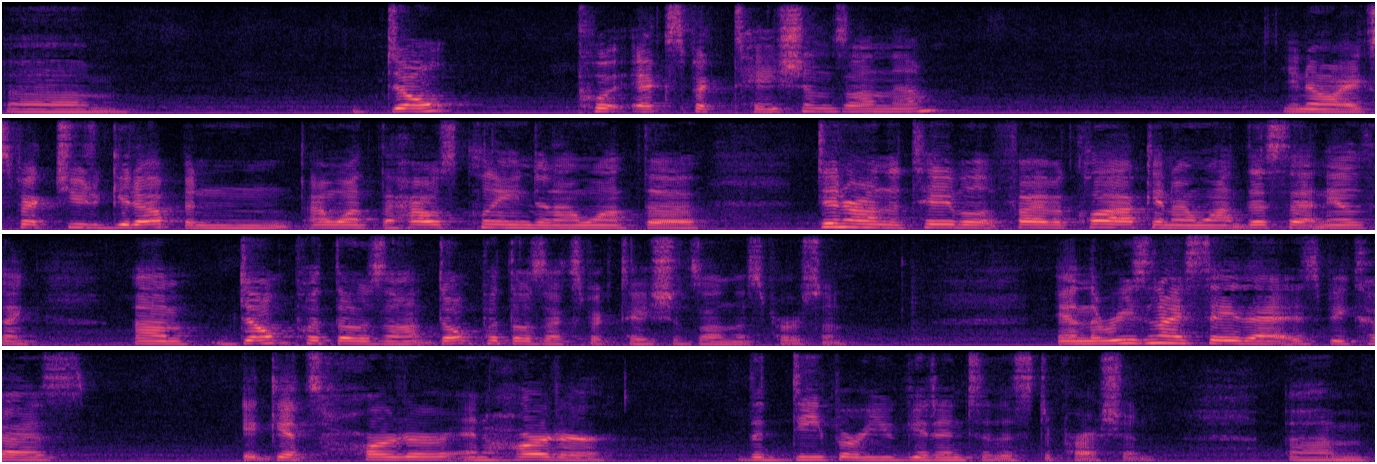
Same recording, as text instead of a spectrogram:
Um, don't put expectations on them. You know, I expect you to get up and I want the house cleaned and I want the dinner on the table at 5 o'clock and I want this, that, and the other thing. Um, don't put those on. Don't put those expectations on this person. And the reason I say that is because it gets harder and harder the deeper you get into this depression. Um,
